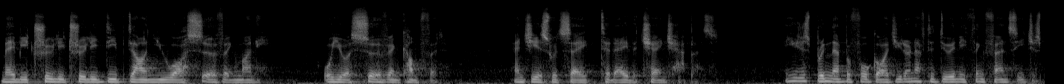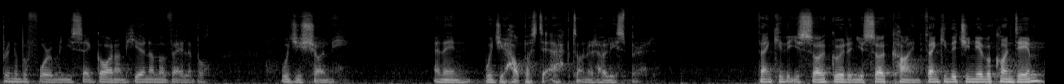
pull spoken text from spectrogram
Maybe truly, truly deep down, you are serving money or you are serving comfort. And Jesus would say, Today the change happens. And you just bring that before God. You don't have to do anything fancy. Just bring it before Him and you say, God, I'm here and I'm available. Would you show me? And then would you help us to act on it, Holy Spirit? Thank you that you're so good and you're so kind. Thank you that you never condemn,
